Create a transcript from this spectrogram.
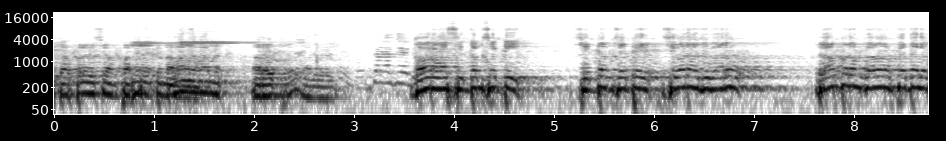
డబ్బుల విషయం పర్ఫెక్ట్ గౌరవ సిద్ధం శెట్టి సిద్ధం శెట్టి శివరాజు గారు రాంపురం గౌరవ పెద్దలు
